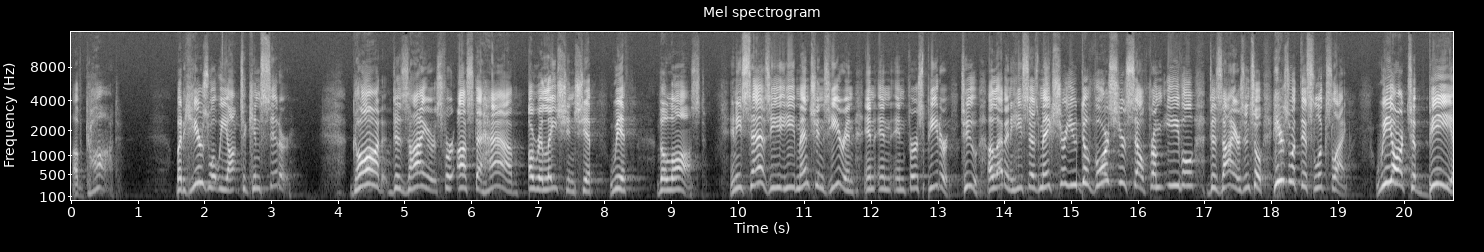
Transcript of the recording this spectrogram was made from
of God. But here's what we ought to consider God desires for us to have a relationship with the lost. And he says, he, he mentions here in, in, in, in 1 Peter 2 11, he says, make sure you divorce yourself from evil desires. And so here's what this looks like we are to be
